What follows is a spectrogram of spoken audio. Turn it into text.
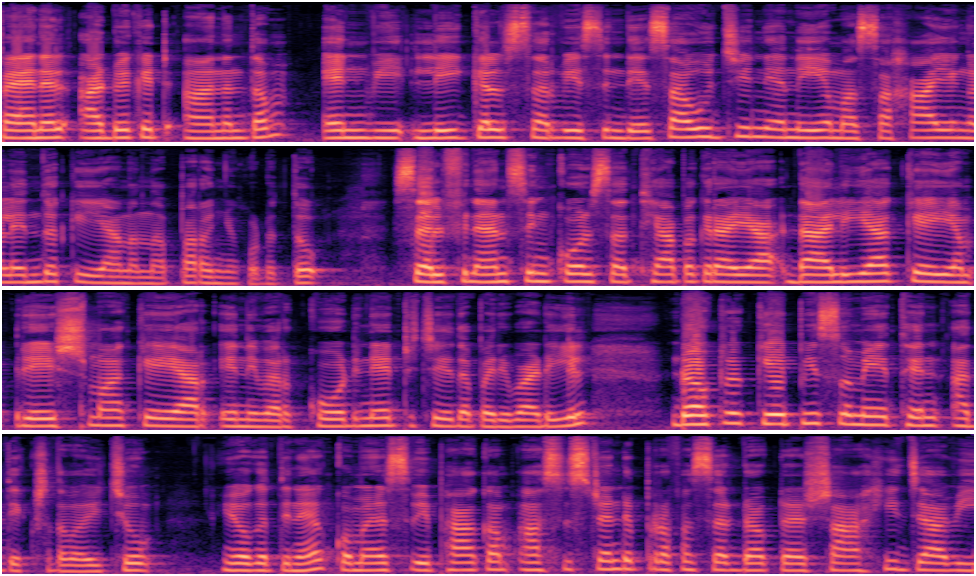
Panel advocate Anandam N V legal സർവീസിന്റെ സൗജന്യ നിയമ സഹായങ്ങൾ എന്തൊക്കെയാണെന്ന് പറഞ്ഞുകൊടുത്തു. സെൽഫ് ഫിനാൻസിംഗ് കോഴ്സ് അധ്യാപകരായ Dalia K M Reshma K R എന്നിവർ കോർഡിനേറ്റ് ചെയ്ത പരിപാടിയിൽ ഡോക്ടർ കെ. പി. സുമേധൻ അധ്യക്ഷത വഹിച്ചു. യോഗത്തിന് കൊമേഴ്സ് വിഭാഗം assistant professor doctor Shahi Javi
